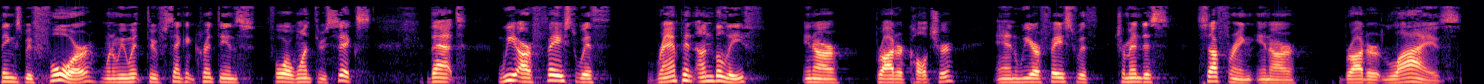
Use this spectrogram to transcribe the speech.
things before when we went through 2 Corinthians 4, 1 through 6, that we are faced with rampant unbelief in our broader culture and we are faced with tremendous suffering in our broader lives.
